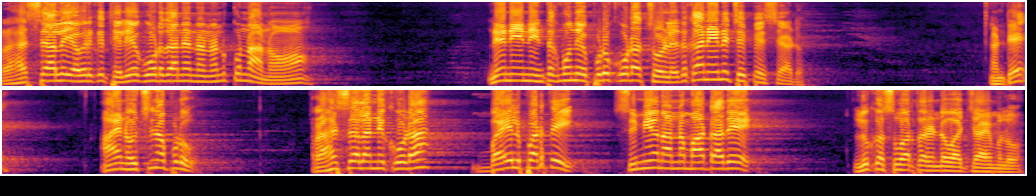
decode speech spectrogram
రహస్యాలు ఎవరికి తెలియకూడదని నేను అనుకున్నానో నేను ఈయన ఇంతకుముందు ఎప్పుడూ కూడా చూడలేదు కానీ ఆయన చెప్పేశాడు. అంటే ఆయన వచ్చినప్పుడు రహస్యాలన్నీ కూడా బయలుపడతాయి. సిమియోన్ అన్న మాట అదే. లూకస్ వార్త రెండవ అధ్యాయంలో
